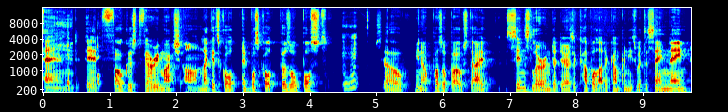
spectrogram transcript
And it focused very much on like it's called it was called Puzzle Post. Mhm. So you know, Puzzle Post. I since learned that there's a couple other companies with the same name,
